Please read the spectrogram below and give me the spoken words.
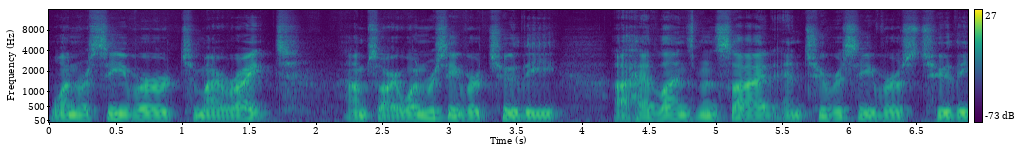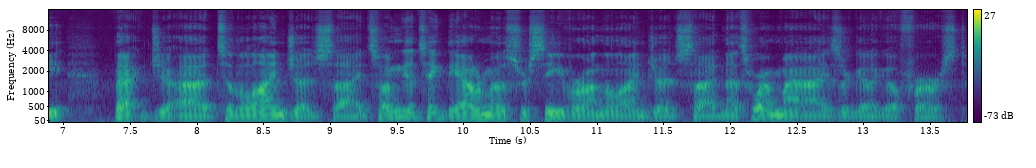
one receiver to my right. I'm sorry, one receiver to the uh, head linesman side and two receivers to the back uh, to the line judge side. So I'm going to take the outermost receiver on the line judge side, and that's where my eyes are going to go first.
